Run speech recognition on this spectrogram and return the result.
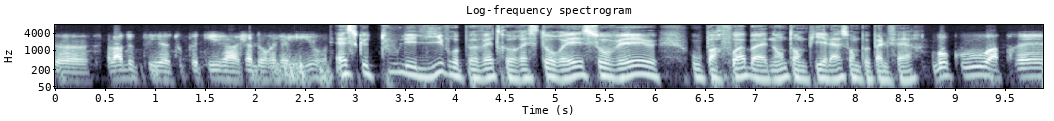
euh, voilà, depuis tout petit, j'adorais les livres. Est-ce que tous les livres peuvent être restaurés, sauvés, ou parfois, bah non, tant pis, hélas, on peut pas le faire? Beaucoup. Après,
